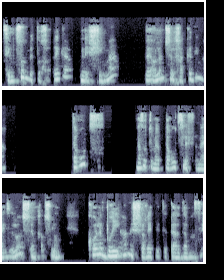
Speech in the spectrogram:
צמצום בתוך הרגע, נשימה, והעולם שלך קדימה. תרוץ. מה זאת אומרת? תרוץ לפניי, זה לא השם חשלום. כל הבריאה משרתת את האדם הזה.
